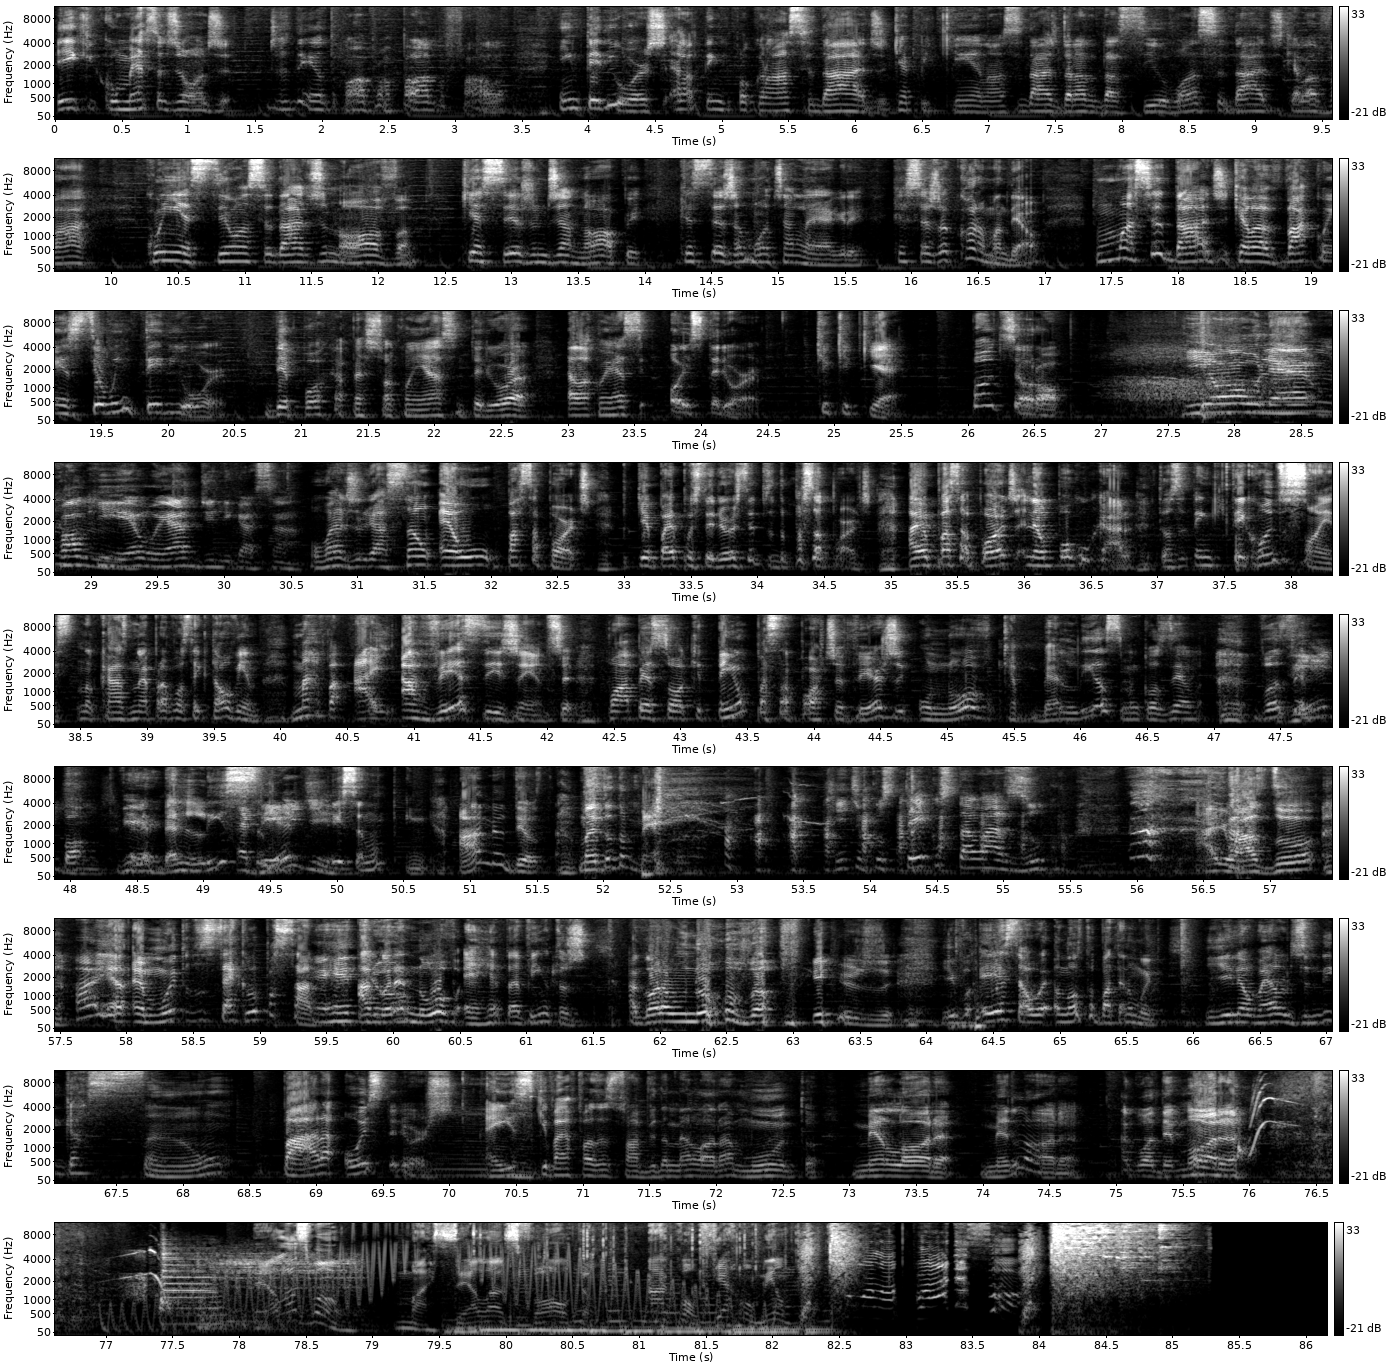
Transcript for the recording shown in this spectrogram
E que começa de onde? De dentro, como a própria palavra fala. Interior. Ela tem que procurar uma cidade que é pequena, uma cidade da Nada da Silva, uma cidade que ela vá conhecer uma cidade nova. Que seja Indianópolis, que seja Monte Alegre, que seja Coromandel. Uma cidade que ela vá conhecer o interior. Depois que a pessoa conhece o interior, ela conhece o exterior. O que, que, que é? Pode ser Europa. E o le- qual que é o elo de ligação? O elo de ligação é o passaporte. Porque para ir pro exterior você precisa do passaporte. Aí o passaporte ele é um pouco caro. Então você tem que ter condições. No caso, não é para você que tá ouvindo. Mas aí, a vezes, gente, pra uma pessoa que tem um passaporte verde, o novo, que é belíssimo, inclusive, você Verde? pode. Ele é Verde. belíssimo. É verde? Isso eu não tem. Ah, meu Deus. Mas tudo bem. Gente, custei custar o azul. Aí o azul. Ai, é, é muito do século passado. É. Agora é novo, é retro, é vintage. Agora o novo é o virgem. E esse é o. Nossa, tá batendo muito. E ele é o elo de ligação para o exterior. É isso que vai fazer sua vida melhorar muito. Melhora. Melhora. Agora demora. Elas vão, mas elas voltam. A qualquer momento.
